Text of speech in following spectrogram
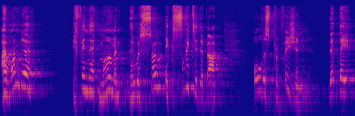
I wonder if in that moment they were so excited about all this provision that they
